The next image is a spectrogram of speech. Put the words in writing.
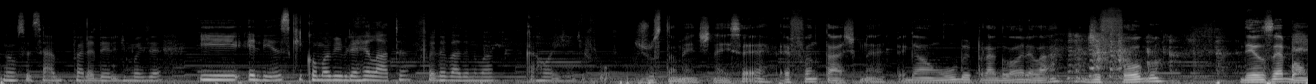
não se sabe o paradeiro de Moisés, e Elias, que como a Bíblia relata, foi levado numa carruagem de fogo. Justamente, né? Isso é, é fantástico, né? Pegar um Uber para a glória lá, de fogo. Deus é bom.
